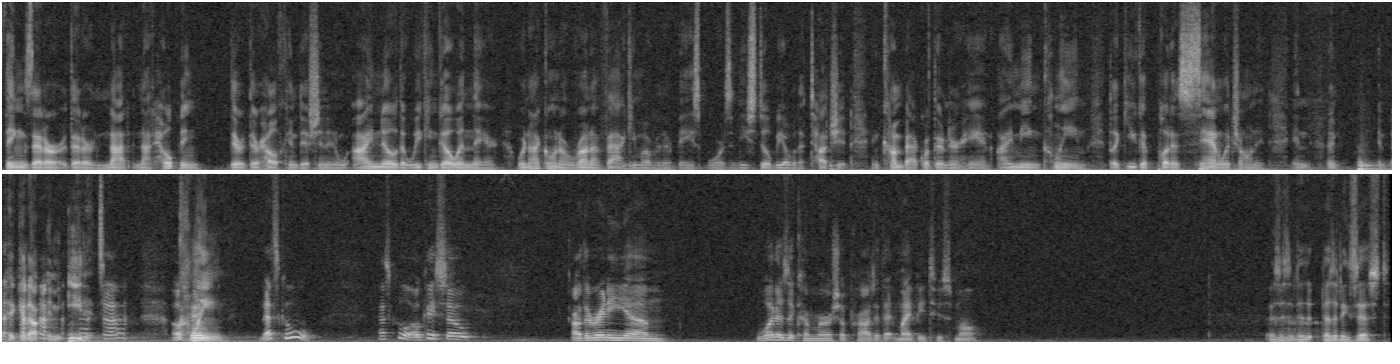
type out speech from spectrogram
things that are that are not not helping their their health condition, and I know that we can go in there. We're not going to run a vacuum over their baseboards, and you still be able to touch it and come back with it in your hand. I mean, clean. Like you could put a sandwich on it and and, and pick it up and eat it. Okay. Clean. That's cool. That's cool. Okay, so are there any? Um, what is a commercial project that might be too small? Is it, does it, does it exist?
